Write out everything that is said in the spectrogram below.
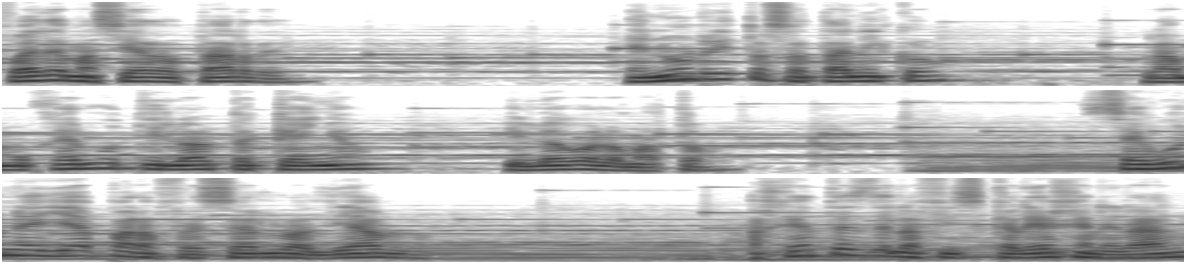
fue demasiado tarde. En un rito satánico, la mujer mutiló al pequeño y luego lo mató según ella para ofrecerlo al diablo. Agentes de la Fiscalía General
